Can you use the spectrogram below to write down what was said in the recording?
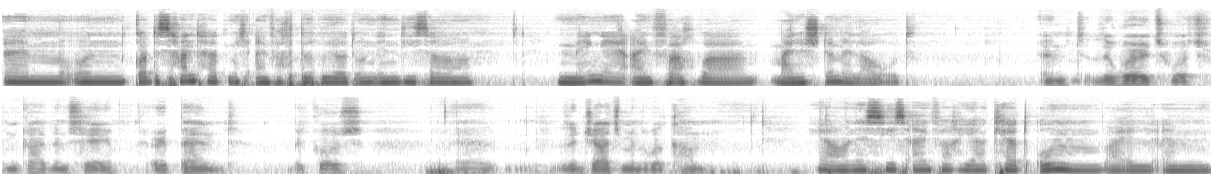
Ähm, und Gottes Hand hat mich einfach berührt und in dieser Menge einfach war meine Stimme laut. And the words was from God and say, repent, because uh, the judgment will come. Ja, und es hieß einfach, ja, kehrt um, weil ähm,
